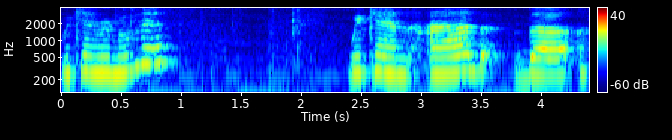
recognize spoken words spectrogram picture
we can remove this we can add the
